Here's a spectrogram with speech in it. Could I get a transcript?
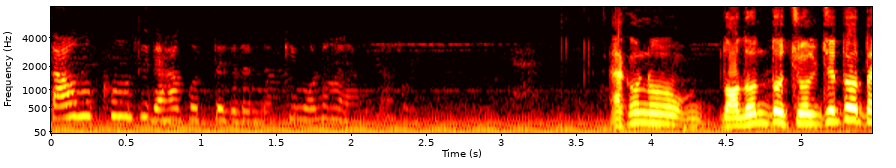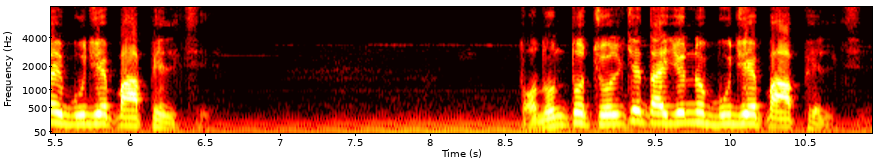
তাও মুখ্যমন্ত্রী দেখা করতে গেলেন না। কি মনে হয় আপনার? এখনও তদন্ত চলছে তো তাই বুঝে পা ফেলছে। তদন্ত চলছে তাই জন্য বুঝে পা ফেলছে।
